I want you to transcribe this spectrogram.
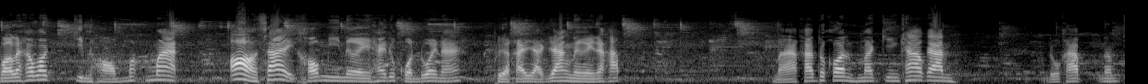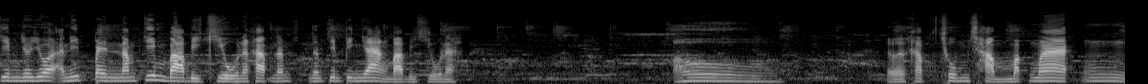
บอกเลยครับว่ากลิ่นหอมมากๆอ้อใช่เขามีเนยให้ทุกคนด้วยนะ ผื่อใครอยากย่างเนยนะครับ มาครับทุกคนมากินข้าวกัน ดูครับน้ำจิ้มยั่วๆอันนี้เป็นน้ำจิ้มบาร์บีคิวนะครับน้ำน้ำจิ้มปิ้งย่างบาร์บีคิวนะโอ้เออครับชุ่มฉ่ำมากๆอืม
